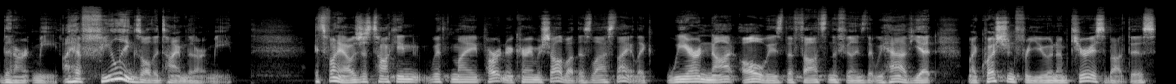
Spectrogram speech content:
that aren't me. I have feelings all the time that aren't me. It's funny. I was just talking with my partner, Carrie Michelle, about this last night. Like, we are not always the thoughts and the feelings that we have. Yet, my question for you, and I'm curious about this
